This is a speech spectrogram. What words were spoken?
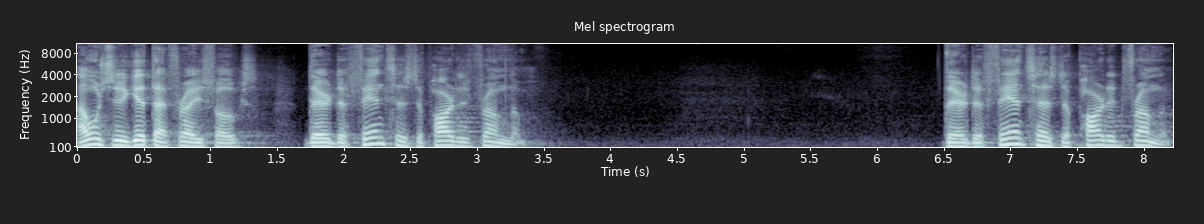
I want you to get that phrase, folks. Their defense has departed from them. Their defense has departed from them.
